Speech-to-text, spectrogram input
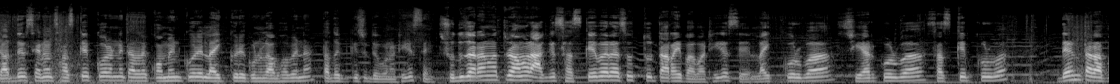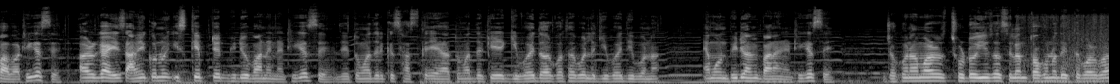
যাদের চ্যানেল সাবস্ক্রাইব করা নেই, তারা কমেন্ট করে লাইক করে কোনো লাভ হবে না। তাদেরকে কিছু দেবো না, ঠিক আছে? শুধু যারা মাত্র আমার আগে সাবস্ক্রাইবার আছো, তো তারাই পাবা, ঠিক আছে? লাইক করবা শেয়ার করবা সাবস্ক্রাইব করবা দেন তারা পাবা, ঠিক আছে? আর গাইস আমি কোনো স্ক্রিপ্টেড ভিডিও বানাই না, ঠিক আছে? যে তোমাদেরকে সাবস্ক্রাইব তোমাদেরকে গিভওয়ে দেওয়ার কথা বললে গিভওয়ে দিব না। এমন ভিডিও আমি বানাই না, ঠিক আছে? যখন আমার ছোট ইউজার ছিলাম, তখনও দেখতে পারবা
